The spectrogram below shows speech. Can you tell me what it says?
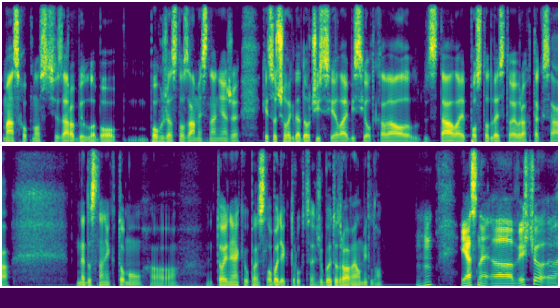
má schopnosť zarobil, lebo bohužiaľ z toho zamestnania, že keď sa človek dá do čísiel, aj by si odkladal stále po 100-200 eurách, tak sa nedostane k tomu, to je nejaké úplne slobode, ktorú chce, že bude to trvať veľmi dlho. Mm-hmm. Jasné. Uh, vieš čo, uh,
